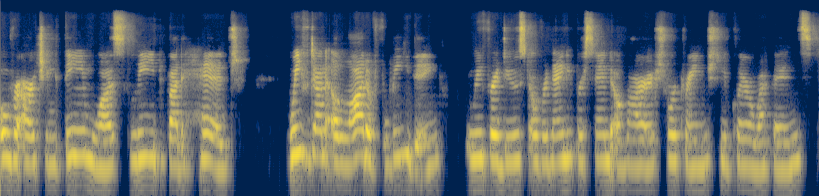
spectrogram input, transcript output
overarching theme was lead but hedge. We've done a lot of leading, we've reduced over 90% of our short range nuclear weapons,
